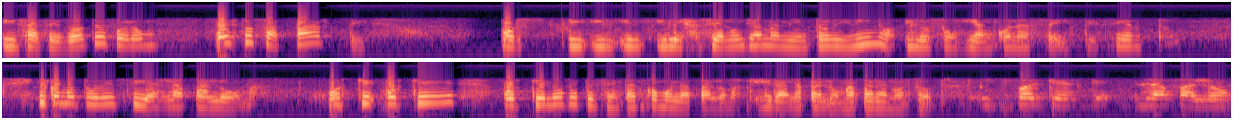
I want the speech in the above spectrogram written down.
y sacerdotes fueron puestos aparte por, y, y, les hacían un llamamiento divino y los ungían con aceite, ¿cierto? Y como tú decías, la paloma. ¿Por qué, por qué, por qué lo representan como la paloma? ¿Qué era la paloma para nosotros? Porque es que la paloma,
